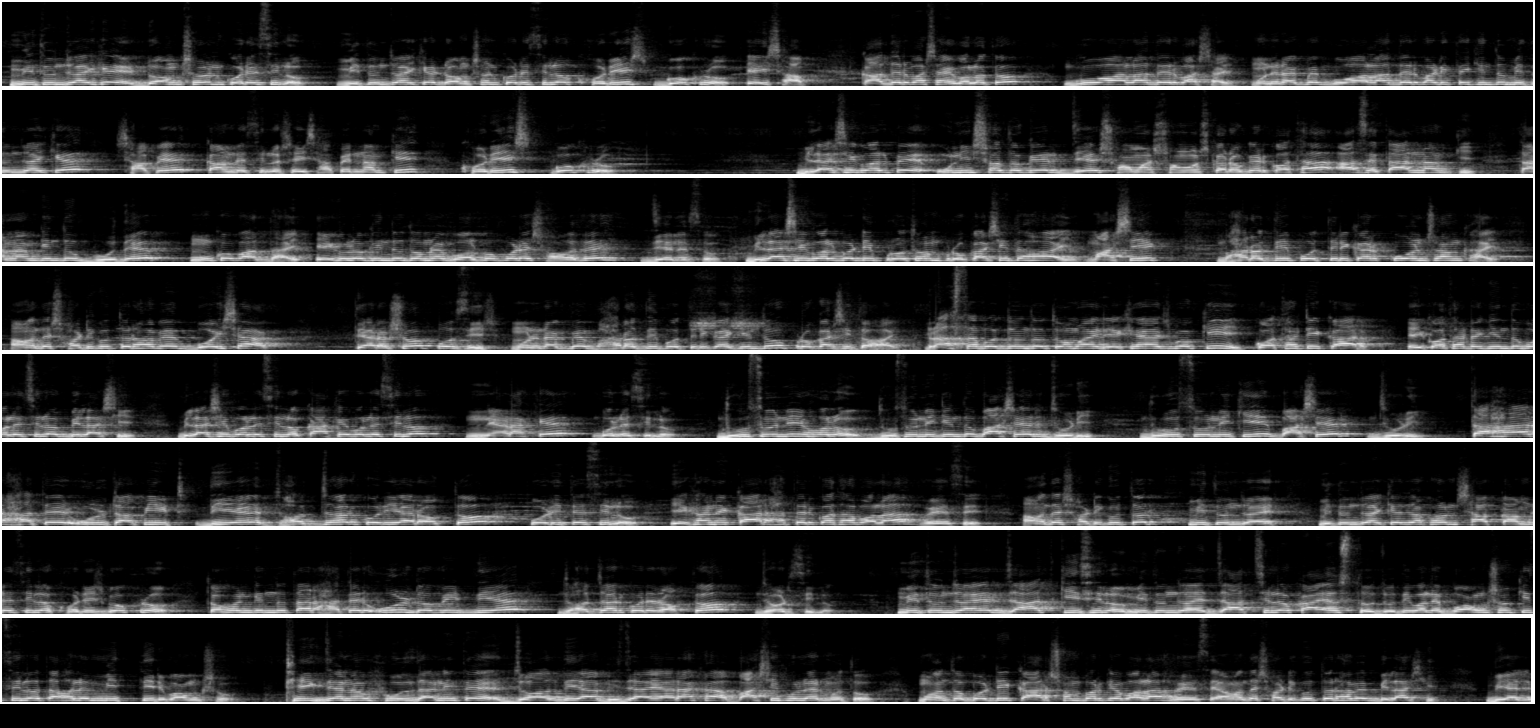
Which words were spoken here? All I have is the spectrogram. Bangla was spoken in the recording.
মৃত্যুঞ্জয়কে দংশন করেছিল। মৃত্যুঞ্জয়কে দংশন করেছিল খরিশ, গোখরো, এই সাপ। কাদের বাসায় বলো তো? গোয়ালাদের বাসায়। মনে রাখবে, গোয়ালাদের বাড়িতে কিন্তু মৃত্যুঞ্জয়কে সাপে কামড়েছিল। সেই সাপের নাম কি? খরিশ, গোখরো। বিলাসী গল্পে উনিশ শতকের যে সমাজ সংস্কারকের কথা আছে, তার নাম কি? তার নাম কিন্তু ভূদেব মুখোপাধ্যায়। এগুলো কিন্তু তোমরা গল্প পড়ে সহজেই জেনেছো। বিলাসী গল্পটি প্রথম প্রকাশিত হয় মাসিক ভারতী পত্রিকার কোন সংখ্যায়? আমাদের সঠিক উত্তর হবে বৈশাখ তেরোশো পঁচিশ। মনে রাখবে ভারতী পত্রিকায় কিন্তু প্রকাশিত হয়। রাস্তা পর্যন্ত তোমায় রেখে আসব কি? কথাটি কার? এই কথাটা কিন্তু বলেছিল বিলাসী। বিলাসী বলেছিল, কাকে বলেছিল? ন্যাড়াকে বলেছিল। ধুসুনি হলো, ধুসুনি কিন্তু বাঁশের ঝুড়ি। ধুসুনি কি? বাঁশের ঝুড়ি। তাহার হাতের উল্টা পিঠ দিয়ে ঝরঝর করিয়া রক্ত পড়িতেছিল। এখানে কার হাতের কথা বলা হয়েছে? আমাদের সঠিক উত্তর মৃত্যুঞ্জয়ের। মৃত্যুঞ্জয়কে যখন সাপ কামড়েছিল খরিশ গোখরো তখন কিন্তু তার হাতের উল্টো পিঠ দিয়ে ঝরঝর করে রক্ত ঝরছিল। মৃত্যুঞ্জয়ের জাত কি ছিল? মৃত্যুঞ্জয়ের জাত ছিল কায়স্থ। যদি বলে বংশ কি ছিল, তাহলে মৃত্যুর বংশ। ঠিক যেন ফুলদানিতে জল দিয়া ভিজাইয়া রাখা বাসি ফুলের মতো। মন্তব্যটি কার সম্পর্কে বলা হয়েছে? আমাদের সঠিক উত্তর হবে বিলাসী।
